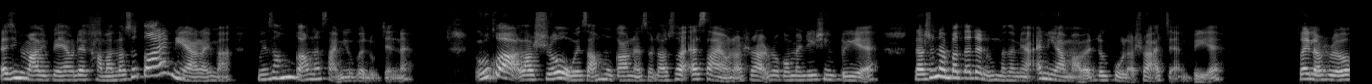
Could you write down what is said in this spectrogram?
လက်ရှိမြန်မာပြည်ပြန်ရောက်တဲ့ခါမှာလောက်ဆိုသွားတဲ့နေရာတိုင်းမှာဝန်ဆောင်မှုကောင်းတဲ့ဆိုင်မျိုးပဲလုပ်ကျင်တယ်ဥကလာရှိုးဝန်ဆောင်မှုကောင်းတယ်ဆိုတော့ဆိုအက်ဆိုင်အောင်လာရှိုး recommendation ပေးရယ်လာရှိုးနဲ့ပတ်သက်တဲ့လူမှသမျှအဲ့နေရာမှာပဲလုပ်ဖို့လာရှိုးအကြံပေးရယ်ဆိုတော့လာရှိုး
